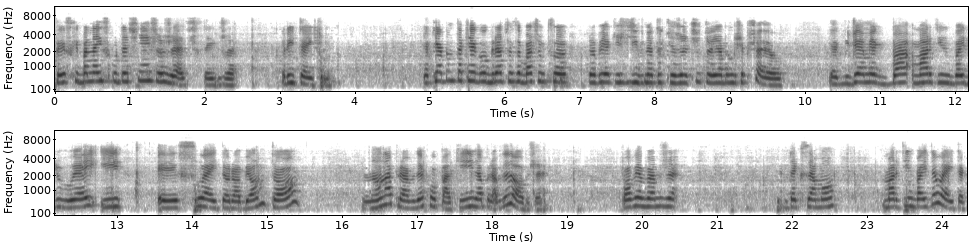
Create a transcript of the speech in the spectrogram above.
To jest chyba najskuteczniejsza rzecz w tej grze. Retake'i. Jak ja bym takiego gracza zobaczył, co robi jakieś dziwne takie rzeczy, to ja bym się przejął. Jak widziałem, jak ba Martin by the way i y, Sway to robią, to no naprawdę chłopaki, naprawdę dobrze. Powiem wam, że tak samo Martin by the way tak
